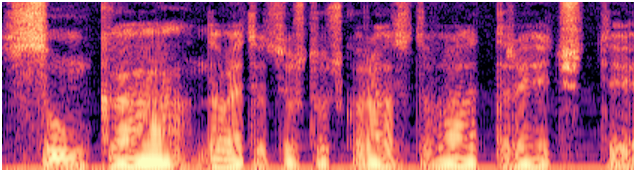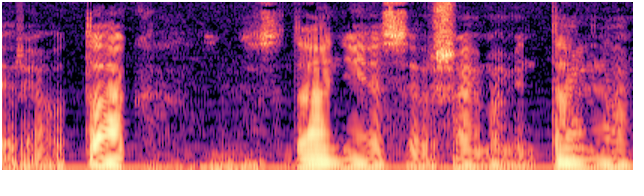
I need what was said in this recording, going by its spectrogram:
Сумка. Давайте цю штучку. Раз, два, три, четыре. Вот так. Задание совершаем моментально.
